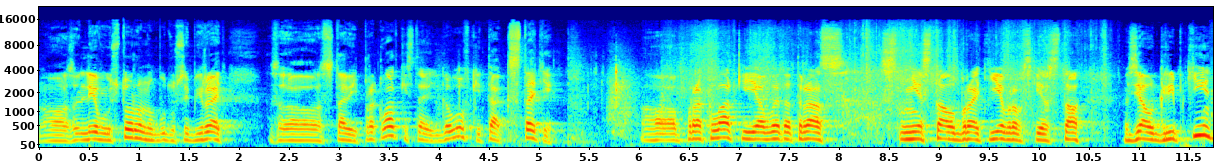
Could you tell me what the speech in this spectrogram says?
А, левую сторону буду собирать, а, ставить прокладки, ставить головки. Так, кстати, прокладки я в этот раз не стал брать евровские, стал, взял грибки.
